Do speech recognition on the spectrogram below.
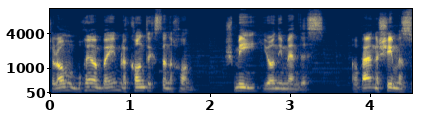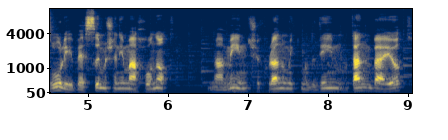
שלום וברוכים הבאים לקונטקסט הנכון. שמי יוני מנדס. הרבה אנשים עזרו לי ב-20 השנים האחרונות. מאמין שכולנו מתמודדים עם אותן בעיות,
